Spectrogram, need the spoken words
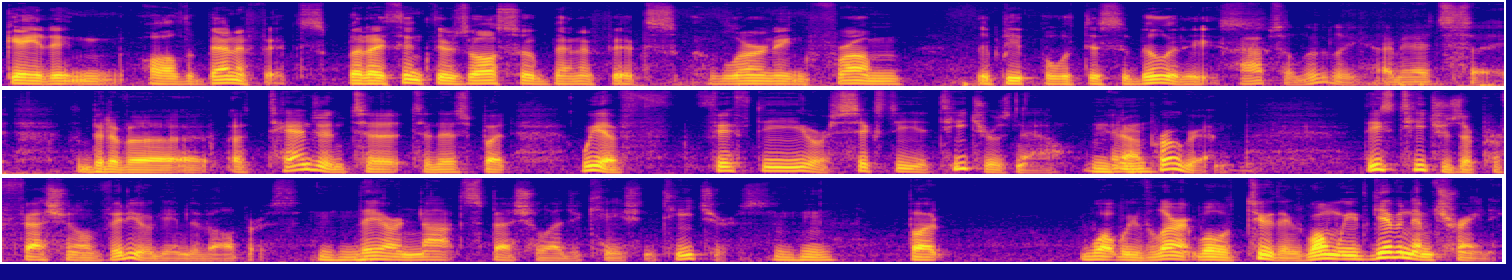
gaining all the benefits. But I think there's also benefits of learning from the people with disabilities. Absolutely. I mean, it's, uh, a bit of a, a tangent to, to this, but we have 50 or 60 teachers now mm -hmm. in our mm-hmm. program. These teachers are professional video game developers. Mm -hmm. They are not special education teachers. Mm -hmm. But what we've learned, well, two things. One, we've given them training.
